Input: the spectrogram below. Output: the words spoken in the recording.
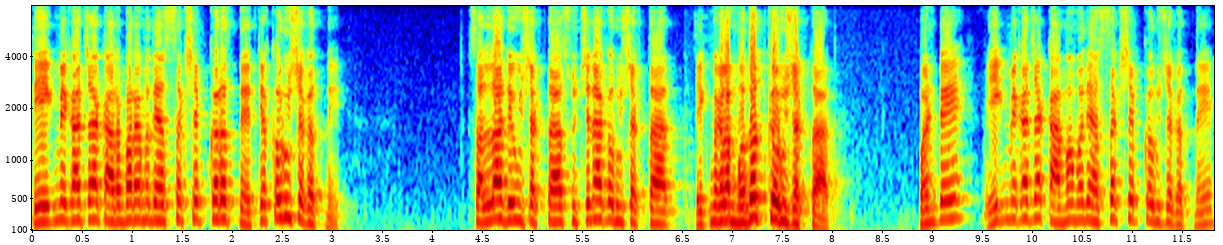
ते एकमेकाच्या कारभारामध्ये हस्तक्षेप करत नाहीत किंवा करू शकत नाहीत. सल्ला देऊ शकतात सूचना करू शकतात एकमेकाला मदत करू शकतात. पण ते एकमेकाच्या कामामध्ये हस्तक्षेप करू शकत नाहीत.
